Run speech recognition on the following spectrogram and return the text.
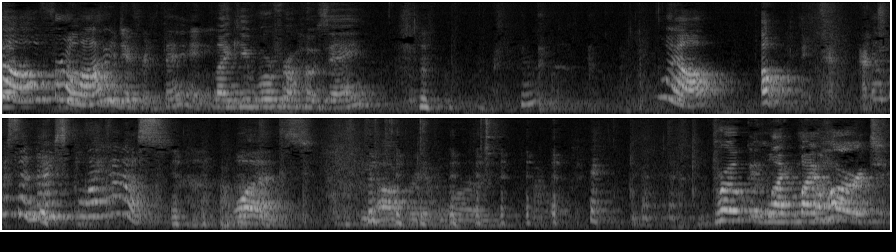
Well, for a lot of different things. Like you were for Jose? Well, oh, that was a nice glass. Was is the operative word. Broken like my heart.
